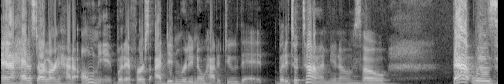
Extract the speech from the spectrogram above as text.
and I had to start learning how to own it. But at first, I didn't really know how to do that. But it took time, you know. Mm-hmm. So that was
